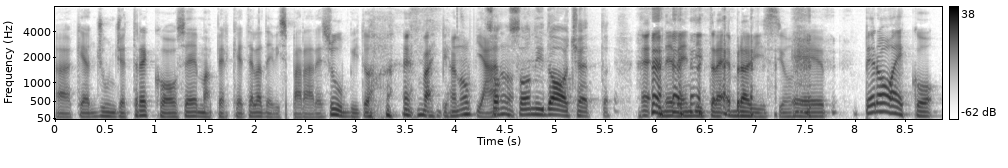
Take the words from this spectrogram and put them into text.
eh, che aggiunge tre cose, ma perché te la devi sparare subito? Vai piano piano. So- sono i docet Eh, ne vendi tre, bravissimo. Eh, però ecco,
